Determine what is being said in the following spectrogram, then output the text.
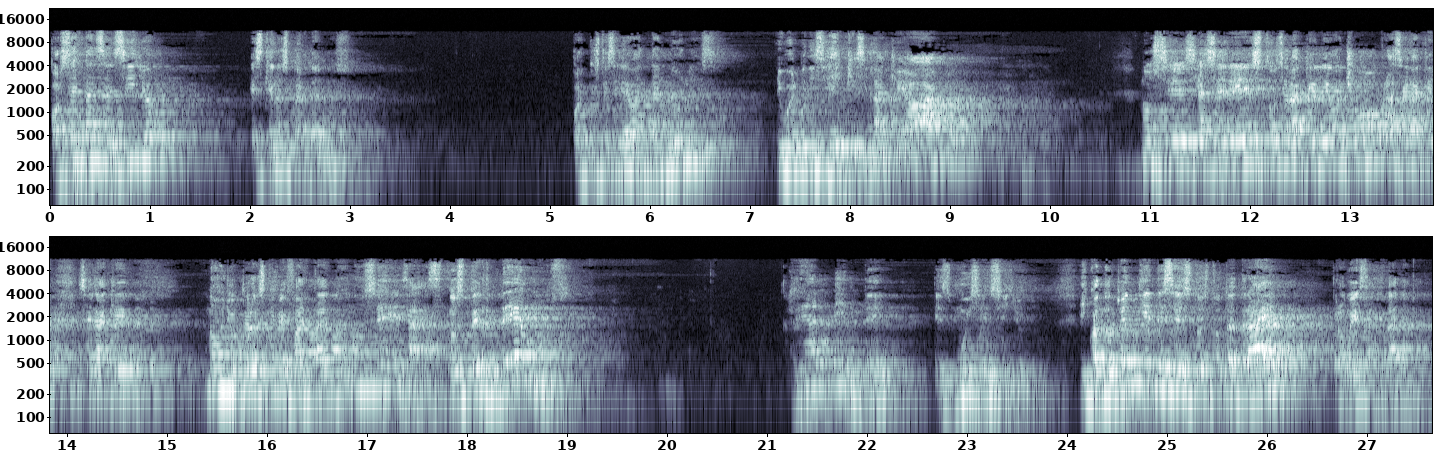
Por ser tan sencillo, es que nos perdemos. Porque usted se levanta el lunes y vuelve y dice, ¿qué será que hago? No sé si hacer esto, ¿será que leo Chopra? ¿Será que, será que, no, yo creo es que me falta, no, no sé, nos perdemos. Realmente es muy sencillo. Y cuando tú entiendes esto, esto te atrae promesas, dale.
